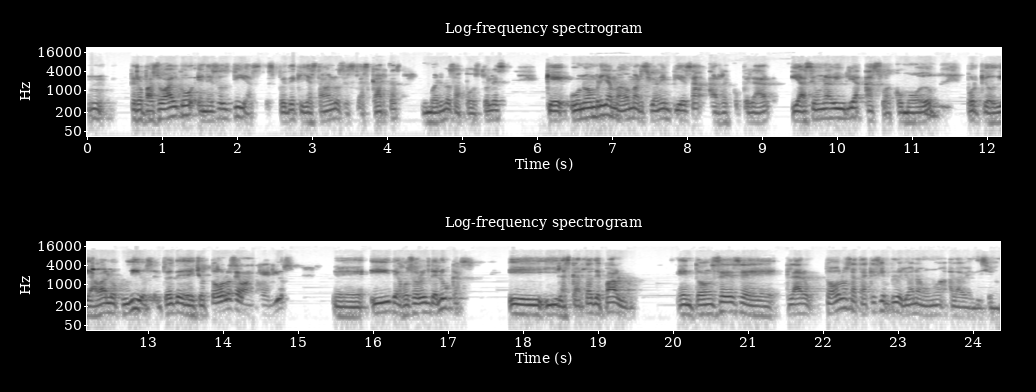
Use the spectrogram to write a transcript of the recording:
mm, pero pasó algo en esos días, después de que ya estaban los, las cartas y mueren los apóstoles, que un hombre llamado Marción empieza a recopilar y hace una Biblia a su acomodo porque odiaba a los judíos. Entonces desechó todos los evangelios eh, y dejó solo el de Lucas y, las cartas de Pablo. Entonces, eh, claro, todos los ataques siempre lo llevan a uno a la bendición.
